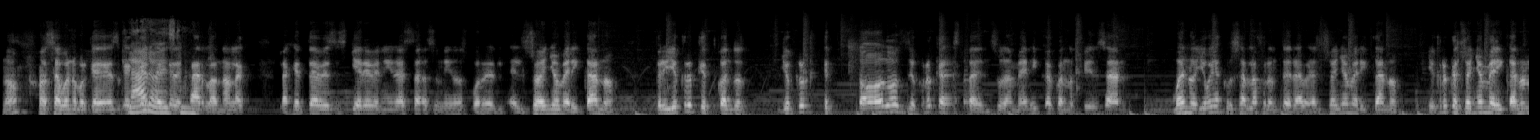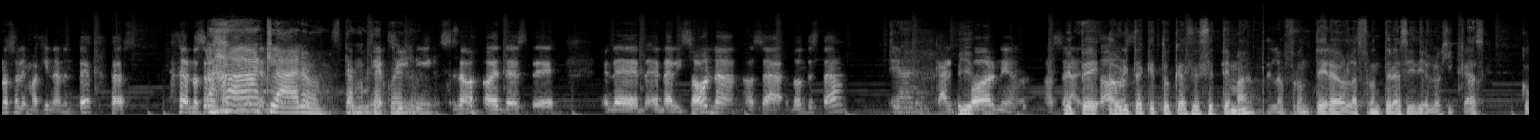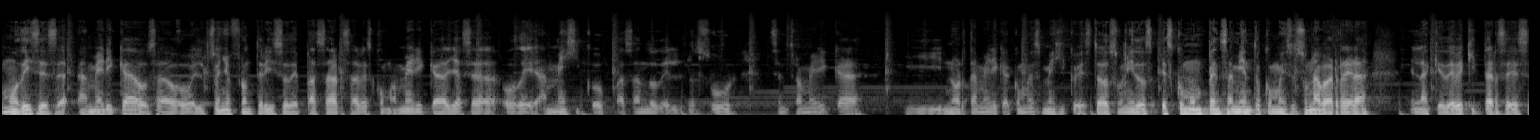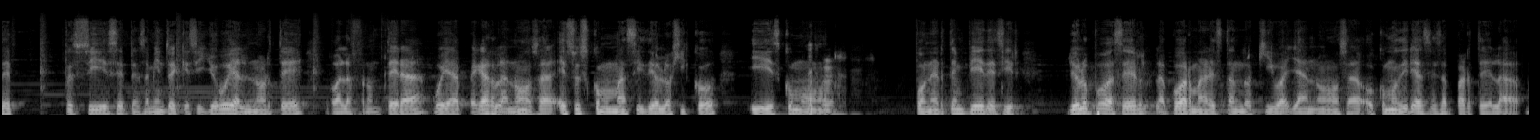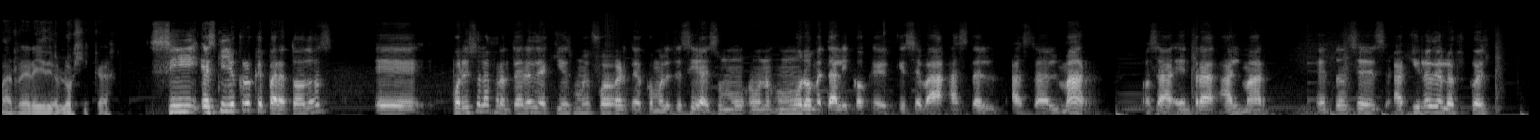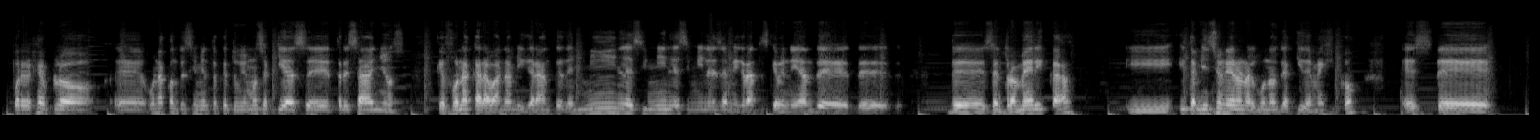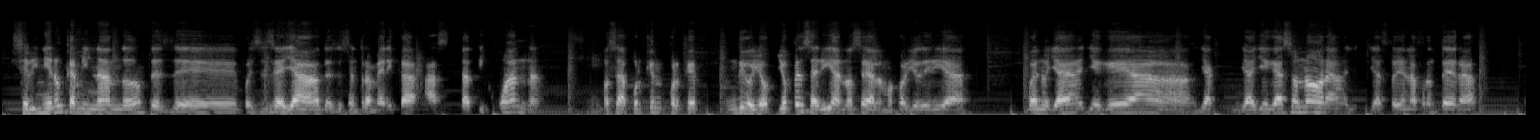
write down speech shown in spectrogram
¿no? O sea, bueno, porque es que, hay que dejarlo, ¿no? La, la, gente a veces quiere venir a Estados Unidos por el, el sueño americano, pero yo creo que cuando yo creo que todos, yo creo que hasta en Sudamérica cuando piensan, bueno, yo voy a cruzar la frontera, el sueño americano. Yo creo que el sueño americano no se lo imaginan en Texas, no se lo imaginan en, claro, estamos de acuerdo. Phoenix, ¿no? En, este, en, Arizona, o sea, ¿dónde está? Claro. En California. o sea, Pepe, ahorita que tocas ese tema de la frontera o las fronteras ideológicas, como dices, América, o sea, o el sueño fronterizo de pasar, ¿sabes? Como América, ya sea, o de a México, pasando del sur, Centroamérica y Norteamérica, como es México y Estados Unidos, es como un pensamiento, como dices, una barrera en la que debe quitarse ese, pues sí, ese pensamiento de que si yo voy al norte o a la frontera, voy a pegarla, ¿no? O sea, eso es como más ideológico y es como ponerte en pie y decir, yo lo puedo hacer, la puedo armar estando aquí o allá, ¿no? O sea, ¿o cómo dirías esa parte de la barrera ideológica? Sí, es que yo creo que para todos, eh, por eso la frontera de aquí es muy fuerte, como les decía, es un, muro metálico que, se va hasta el, hasta el mar, o sea, entra al mar. Entonces, aquí lo ideológico es, por ejemplo, eh, un acontecimiento que tuvimos aquí hace tres años, que fue una caravana migrante de miles y miles y miles de migrantes que venían de de Centroamérica y, también se unieron algunos de aquí de México. Este, se vinieron caminando desde, pues desde allá, desde Centroamérica hasta Tijuana. O sea, porque, porque digo, yo, yo pensaría, no sé, a lo mejor yo diría, bueno, ya llegué a, ya, ya llegué a Sonora, ya estoy en la frontera,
